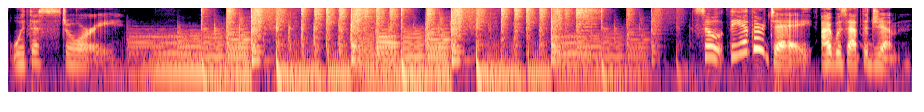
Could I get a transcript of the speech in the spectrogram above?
with a story. So, the other day, I was at the gym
